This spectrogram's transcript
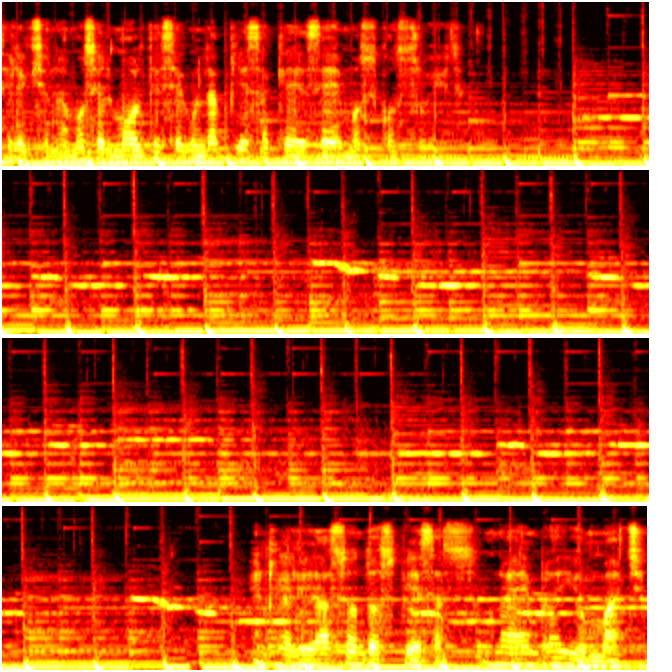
Seleccionamos el molde según la pieza que deseemos construir. En realidad son dos piezas, una hembra y un macho.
